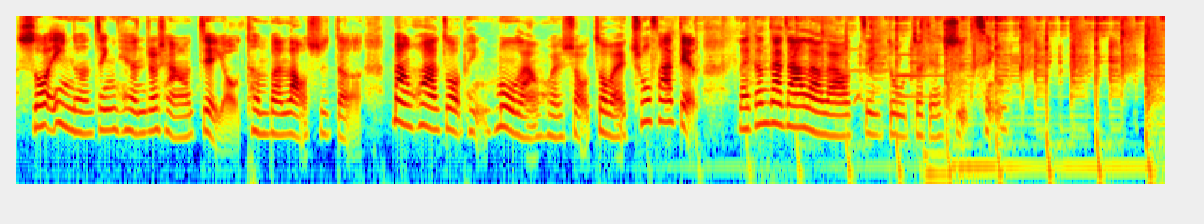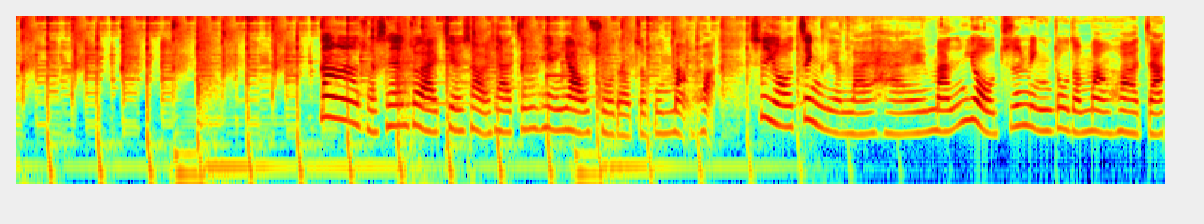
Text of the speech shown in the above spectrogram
所以呢，今天就想要借由藤本老师的漫画作品《木兰回首》作为出发点，来跟大家聊聊嫉妒这件事情。首先就来介绍一下今天要说的这部漫画。是由近年来还蛮有知名度的漫画家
